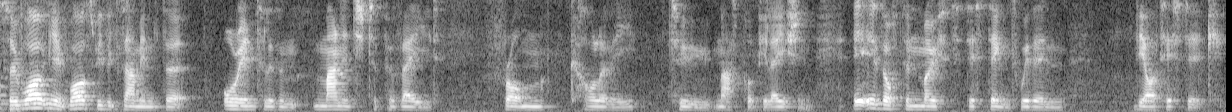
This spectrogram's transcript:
So while whilst we've examined that Orientalism managed to pervade from colony to mass population, it is often most distinct within the artistic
